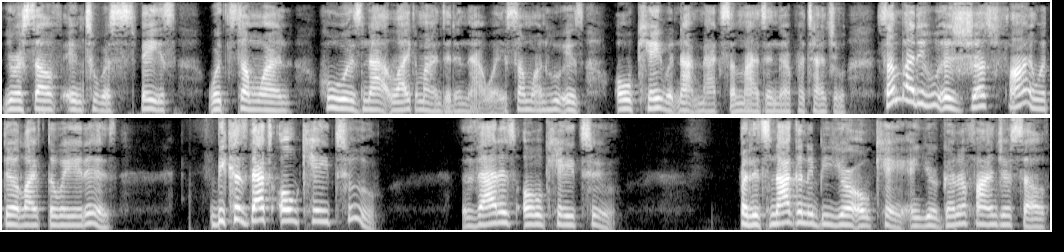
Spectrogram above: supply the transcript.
yourself into a space with someone who is not like minded in that way, someone who is okay with not maximizing their potential, somebody who is just fine with their life the way it is. Because that's okay too. That is okay too. But it's not going to be your okay. And you're going to find yourself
